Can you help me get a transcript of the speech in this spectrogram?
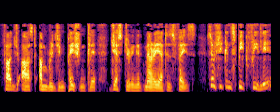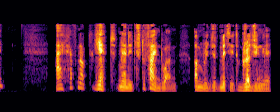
Fudge asked Umbridge impatiently, gesturing at Marietta's face, so she can speak freely. I have not yet managed to find one, Umbridge admitted grudgingly,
